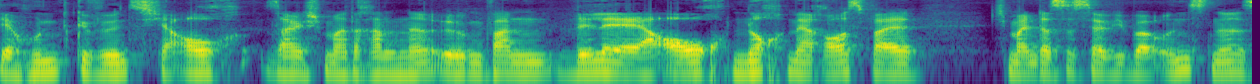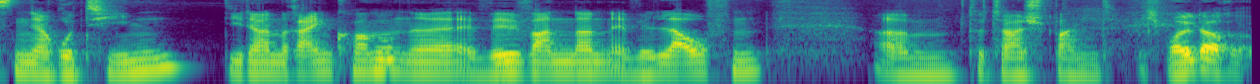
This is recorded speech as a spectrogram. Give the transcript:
der Hund gewöhnt sich ja auch, sage ich mal, dran. Ne? Irgendwann will er ja auch noch mehr raus, weil ich meine, das ist ja wie bei uns, ne? Es sind ja Routinen, die dann reinkommen. Ne? Er will wandern, er will laufen. Ähm, total spannend. Ich wollte auch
